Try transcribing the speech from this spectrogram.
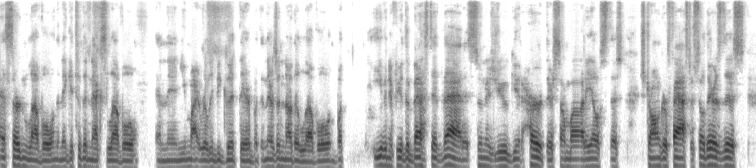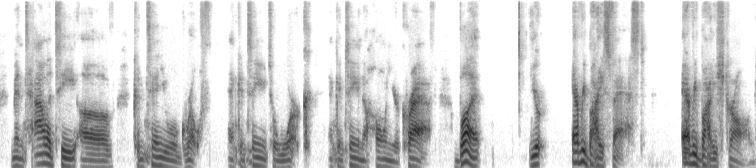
a certain level and then they get to the next level and then you might really be good there but then there's another level but even if you're the best at that as soon as you get hurt there's somebody else that's stronger faster. So there's this mentality of continual growth and continue to work and continue to hone your craft but you're everybody's fast. Everybody's strong.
